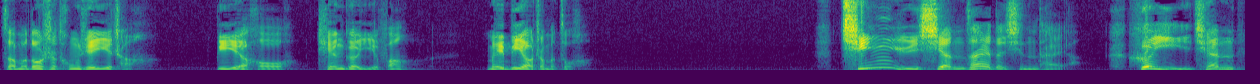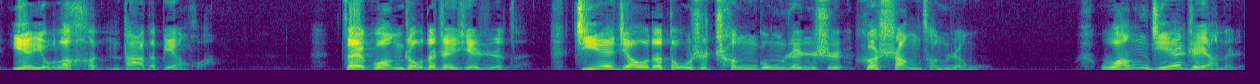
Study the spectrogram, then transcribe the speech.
怎么都是同学一场，毕业后天各一方，没必要这么做。秦宇现在的心态啊，和以前也有了很大的变化。在广州的这些日子，结交的都是成功人士和上层人物。王杰这样的人，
